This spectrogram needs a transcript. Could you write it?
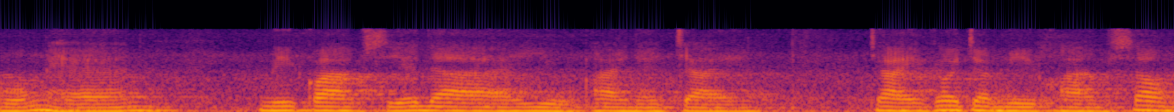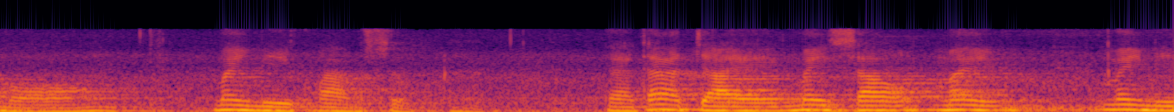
หวงแหน มีความเสียดายอยู่ภายในใจ ใจก็จะมีความเศร้าหมอง ไม่มีความสุข แต่ถ้าใจไม่เศร้าไม่ไม่มี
